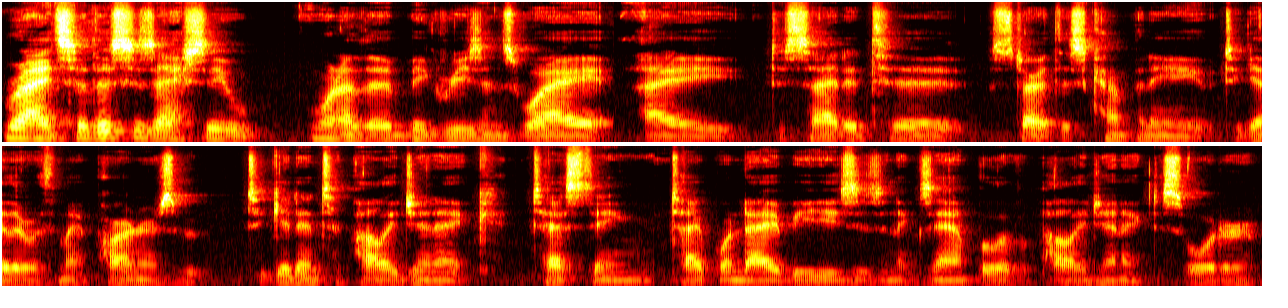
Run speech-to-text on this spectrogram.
Right. So this is actually one of the big reasons why I decided to start this company together with my partners to get into polygenic testing. Type 1 diabetes is an example of a polygenic disorder.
